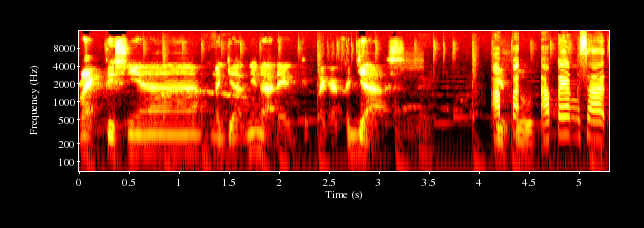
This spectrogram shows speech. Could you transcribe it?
Praktisnya ngejarnya nggak ada yang mereka kejar. Apa gitu. apa yang saat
